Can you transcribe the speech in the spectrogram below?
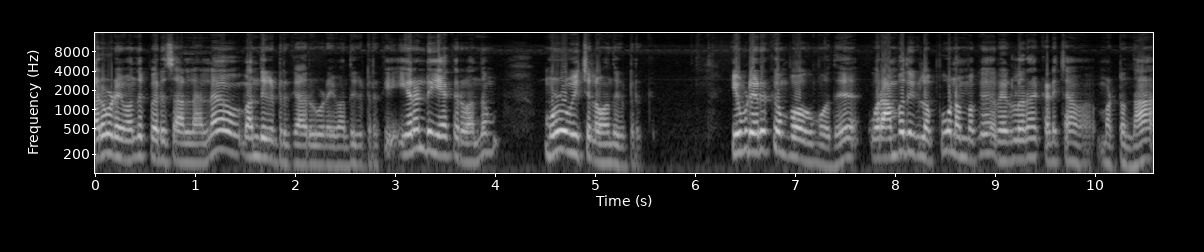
அறுவடை வந்து பெருசால வந்துக்கிட்டு இருக்கு அறுவடை வந்துக்கிட்டு இருக்குது இரண்டு ஏக்கர் வந்து முழு வீச்சில் வந்துக்கிட்டு இருக்கு. இப்படி இருக்கும் போகும்போது ஒரு ஐம்பது கிலோ பூ நமக்கு ரெகுலராக கிடைச்சா மட்டும்தான்.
